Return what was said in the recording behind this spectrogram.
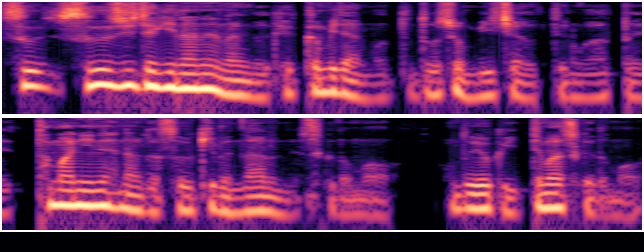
数数字的なね、なんか結果みたいなのもってどうしても見ちゃうっていうのがあったり、たまにね、なんかそういう気分になるんですけども、本当よく言ってますけども、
